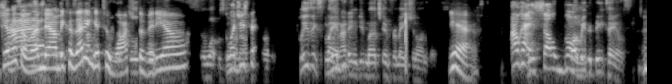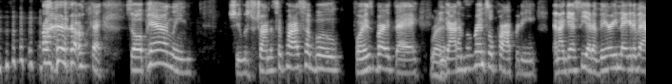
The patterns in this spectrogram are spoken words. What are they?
give us a rundown because I didn't get to watch the video. What was going What'd you on? say? Please explain. I didn't get much information on this. Yeah. Okay, so Tell boom. me the details. okay, so apparently she was trying to surprise her boo for his birthday Right. and got him a rental property. And I guess he had a very negative a-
